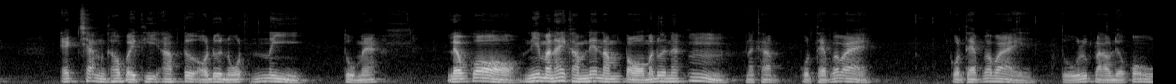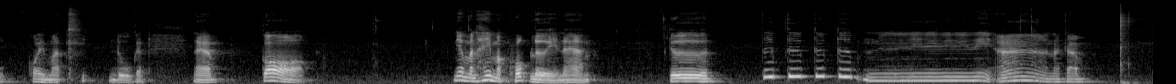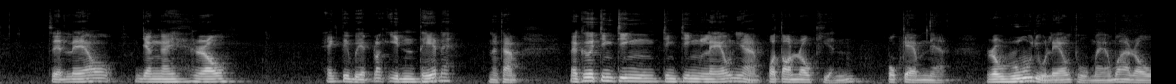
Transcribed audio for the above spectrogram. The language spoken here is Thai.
action เข้าไปที่ after order note นี่ ถูกไหมแล้วก็นี่มันให้คำแนะนำต่อมาด้วยนะ อืมนะครับ กดแท็บเข้าไป กดแท็บเข้าไป ถูกหรือเปล่าเดี๋ยวก็ค่อยมาดูกันนะครับ ก็ เนี่ยมันให้มาครบเลยนะครับคือตึ๊บตึ๊บตึ๊บตึ๊บนี่นี่นี่อ่านะครับ เสร็จแล้วยังไงเรา activate plugin test เนี่ยนะครับแต่คือจริง ๆ จริง ๆ แล้วเนี่ยพอตอนเราเขียนโปรแกรมเนี่ยเรารู้อยู่แล้วถูกไหมว่าเรา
